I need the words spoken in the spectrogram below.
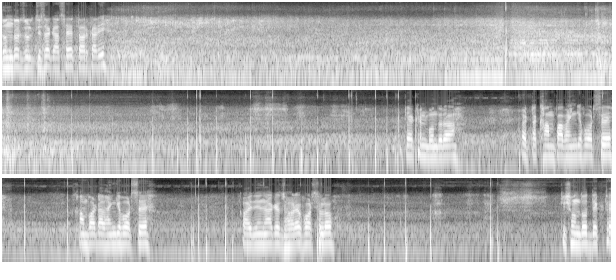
ধুন্দর ঝুলতিছে গাছে তরকারি। দেখেন বন্ধুরা, একটা খাম্পা ভেঙে পড়ছে। খাম্পাটা ভেঙে পড়ছে। কয়েকদিন আগে ঝড়ে পড়ছিল। কি সুন্দর দেখতে।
